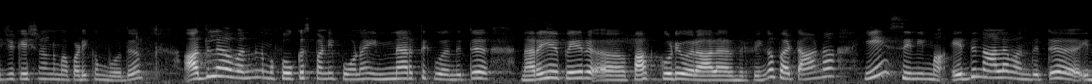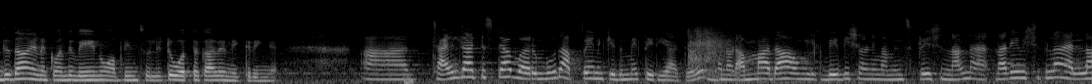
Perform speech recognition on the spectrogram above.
எஜுகேஷனாக நம்ம படிக்கும்போது அதில் வந்து நம்ம ஃபோக்கஸ் பண்ணி போனால் இந்நேரத்துக்கு வந்துட்டு நிறைய பேர் பார்க்கக்கூடிய ஒரு ஆளாக இருந்திருப்பீங்க. பட் ஆனால் ஏன் சினிமா எதனால வந்துட்டு இதுதான் எனக்கு வந்து வேணும் அப்படின்னு சொல்லிட்டு ஒத்த கால நிற்கிறீங்க சைல்டு ஆர்டிஸ்ட்டாக வரும்போது அப்போ எனக்கு எதுவுமே தெரியாது. என்னோட அம்மா தான் அவங்களுக்கு பேபி ஷாலினி மேம் இன்ஸ்பிரேஷனால் நிறைய விஷயத்துல எல்லா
